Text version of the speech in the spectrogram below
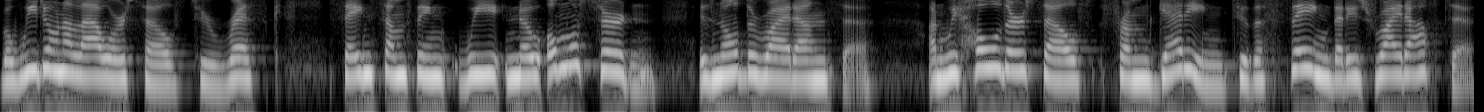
but we don't allow ourselves to risk saying something we know almost certain is not the right answer, and we hold ourselves from getting to the thing that is right after,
